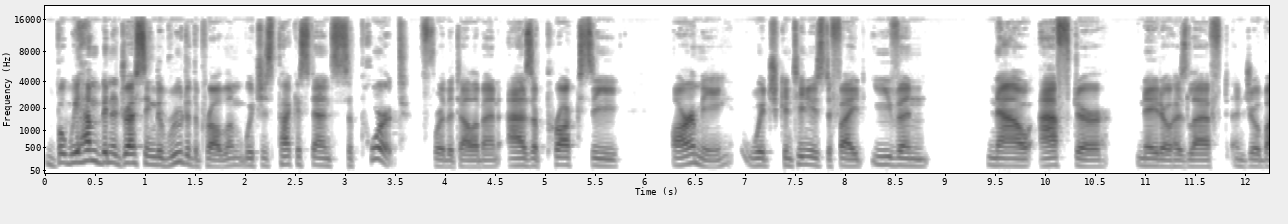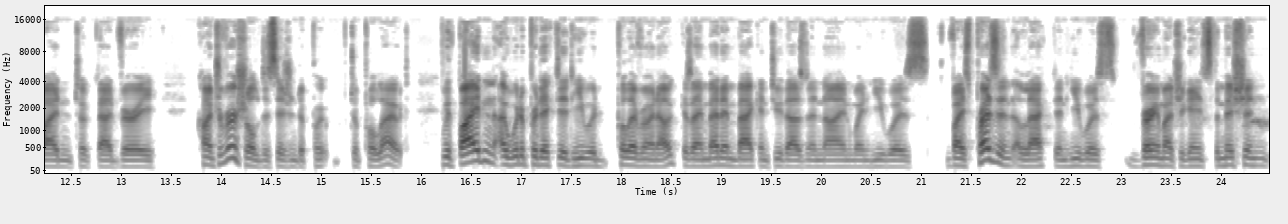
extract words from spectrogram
But we haven't been addressing the root of the problem, which is Pakistan's support for the Taliban as a proxy army, which continues to fight even now after NATO has left and Joe Biden took that very controversial decision to to pull out. With Biden, I would have predicted he would pull everyone out because I met him back in 2009 when he was vice president elect, and he was very much against the mission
